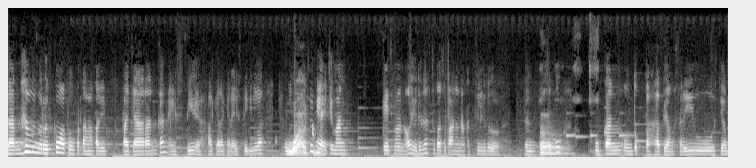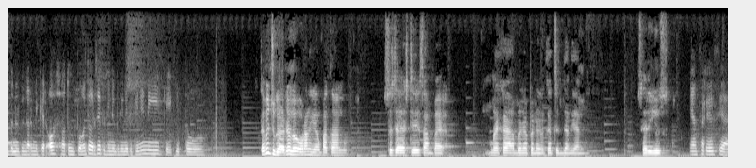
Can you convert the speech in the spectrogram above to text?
Karena menurutku waktu pertama kali pacaran kan SD ya, akhir-akhir SD gitu lah. Menurutku itu kayak cuman kayak cuman oh ya udahlah suka-suka anak kecil gitu loh. Dan Ah. maksudku bukan untuk tahap yang serius, yang benar-benar mikir oh suatu hubungan tuh harusnya begini begini begini nih kayak gitu. Tapi juga ada loh orang yang pacaran sejak SD sampai mereka benar-benar ke jenjang yang serius. Yang serius ya.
